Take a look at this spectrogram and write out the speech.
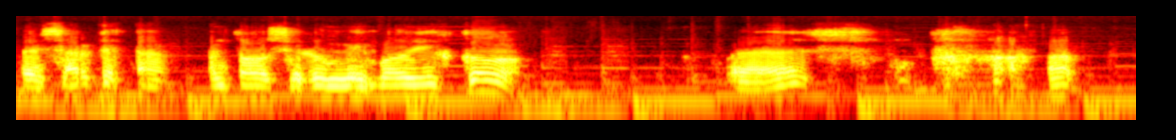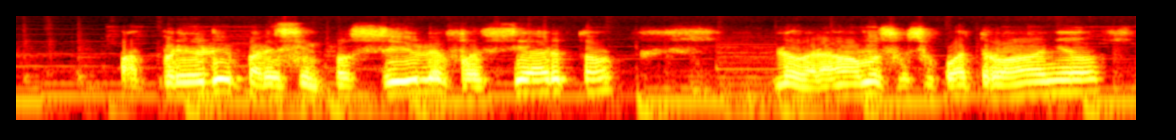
pensar que están todos en un mismo disco, pues a priori parece imposible, fue cierto, lo grabamos hace cuatro años,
